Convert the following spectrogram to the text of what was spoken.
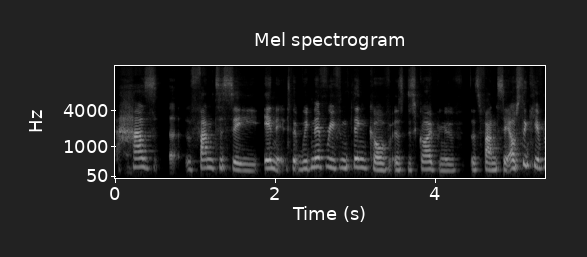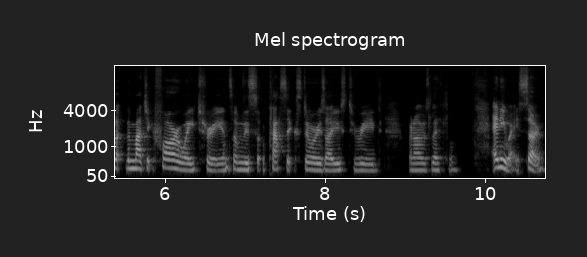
has fantasy in it that we'd never even think of as describing as, as fantasy. I was thinking of like the Magic Faraway Tree and some of these sort of classic stories I used to read when I was little. Anyway, so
